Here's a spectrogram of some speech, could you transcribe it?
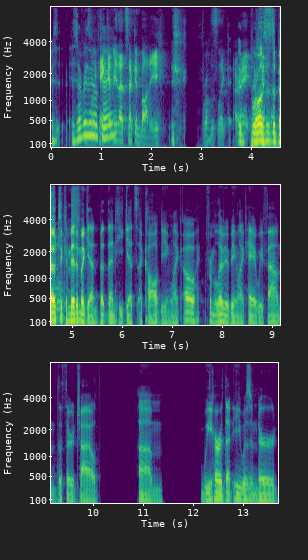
Is is He's everything like, okay? hey, get me that second body. Bro's like, all And right. I Bros is I'm about to commit him again, but then he gets a call being like, "Oh, from Olivia being like, "Hey, we found the third child. Um, we heard that he was a nerd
